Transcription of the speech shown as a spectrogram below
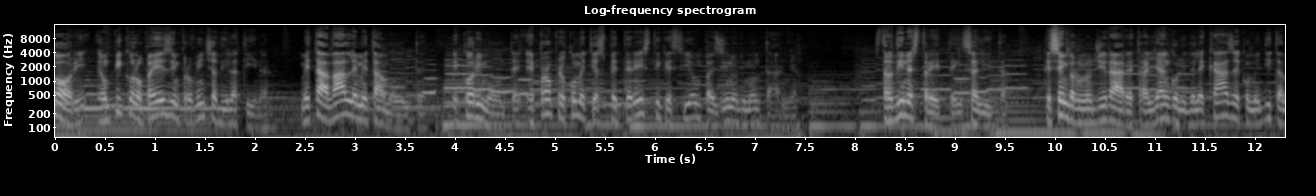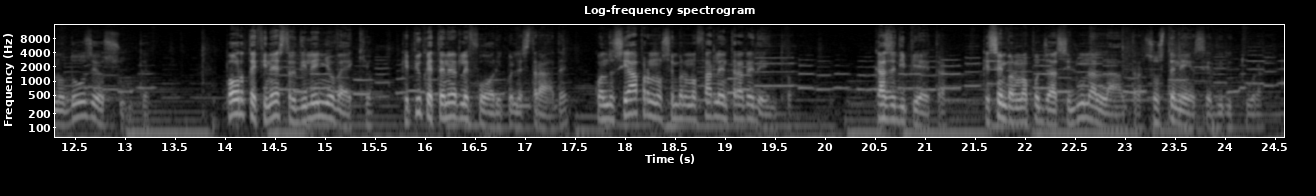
Cori è un piccolo paese in provincia di Latina, metà valle e metà monte, e Corimonte è proprio come ti aspetteresti che sia un paesino di montagna. Stradine strette, in salita, che sembrano girare tra gli angoli delle case come dita nodose e ossute. Porte e finestre di legno vecchio, che più che tenerle fuori quelle strade, quando si aprono sembrano farle entrare dentro. Case di pietra, che sembrano appoggiarsi l'una all'altra, sostenersi addirittura,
